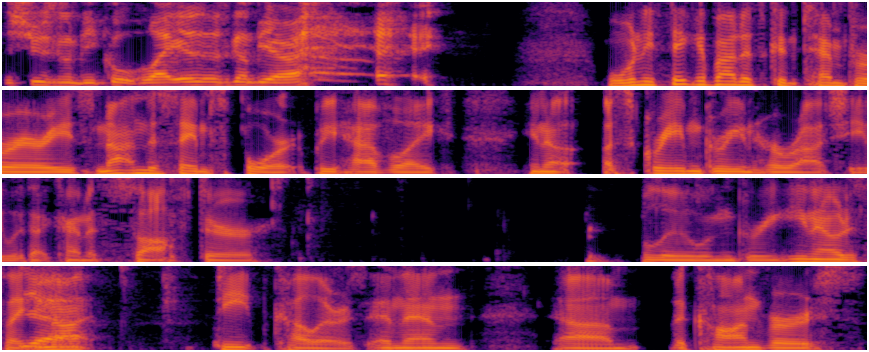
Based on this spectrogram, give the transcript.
the shoe's gonna be cool. Like it's gonna be all right. Well, when you think about its contemporaries, not in the same sport, but you have like, you know, a scream green Huarache with that kind of softer blue and green, you know, just like Yeah. not deep colors. And then um, the Converse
